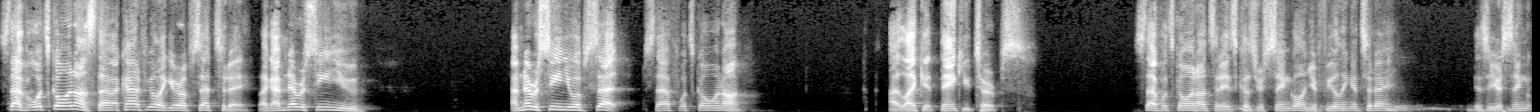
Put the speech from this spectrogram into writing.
Steph, what's going on, Steph? I kind of feel like you're upset today. Like I've never seen you. I've never seen you upset. Steph, what's going on? I like it. Thank you, Terps. Steph, what's going on today? Is because you're single and you're feeling it today? Is it your single?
